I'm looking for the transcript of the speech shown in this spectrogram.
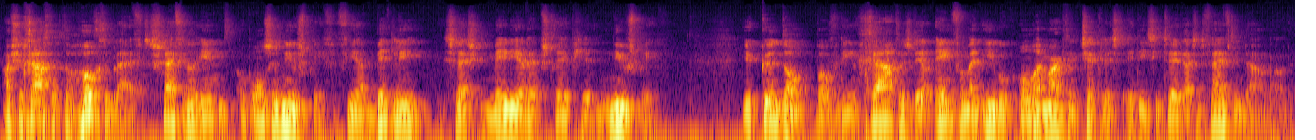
Als je graag op de hoogte blijft, schrijf je dan in op onze nieuwsbrief via bit.ly slash mediaweb-nieuwsbrief. Je kunt dan bovendien gratis deel 1 van mijn e-book Online Marketing Checklist editie 2015 downloaden.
